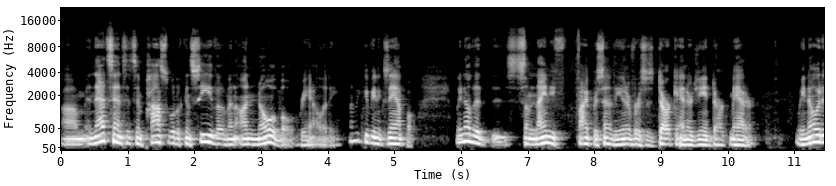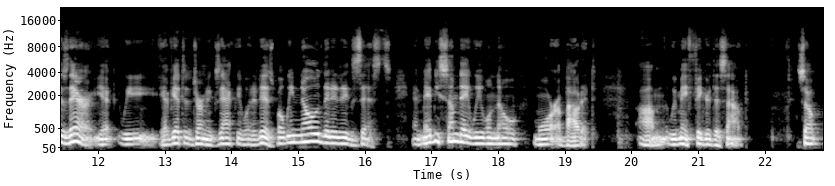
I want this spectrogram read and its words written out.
Um, in that sense, it's impossible to conceive of an unknowable reality. Let me give you an example. We know that some 95% of the universe is dark energy and dark matter. We know it is there, yet we have yet to determine exactly what it is, but we know that it exists. And maybe someday we will know more about it. Um, we may figure this out. So,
